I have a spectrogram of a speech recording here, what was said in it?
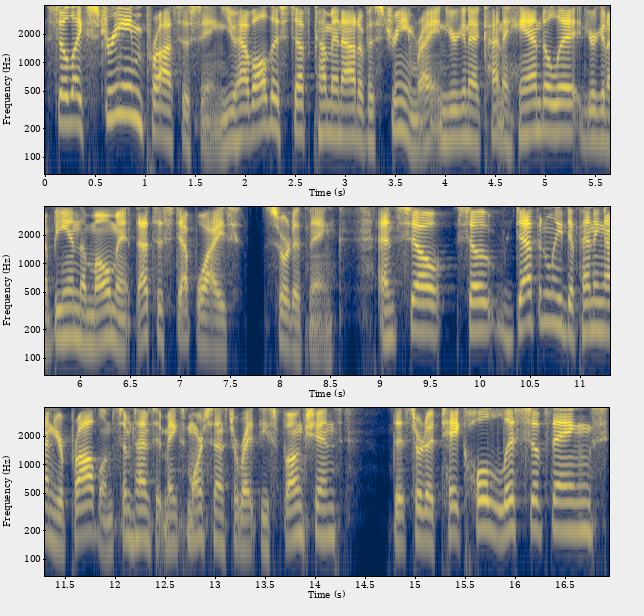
so like stream processing, you have all this stuff coming out of a stream, right? And you're gonna kind of handle it. You're gonna be in the moment. That's a stepwise sort of thing. And so, so definitely depending on your problem, sometimes it makes more sense to write these functions that sort of take whole lists of things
